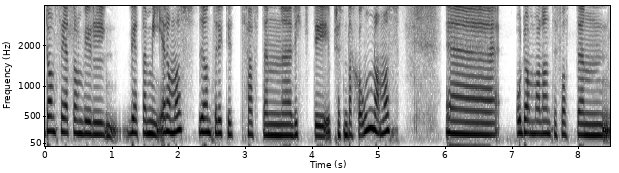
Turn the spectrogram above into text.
de säger att de vill veta mer om oss. Vi har inte riktigt haft en eh, riktig presentation om oss. Eh, och de har inte fått en,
